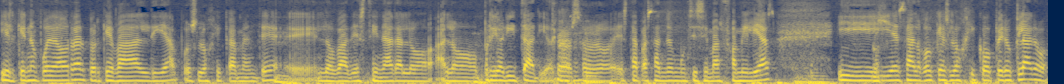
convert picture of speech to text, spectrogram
Y el que no puede ahorrar porque va al día, pues lógicamente mm. eh, lo va a destinar a lo, a lo prioritario, ¿no? Eso está pasando en muchísimas familias mm. y, es algo que es lógico. Pero claro,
